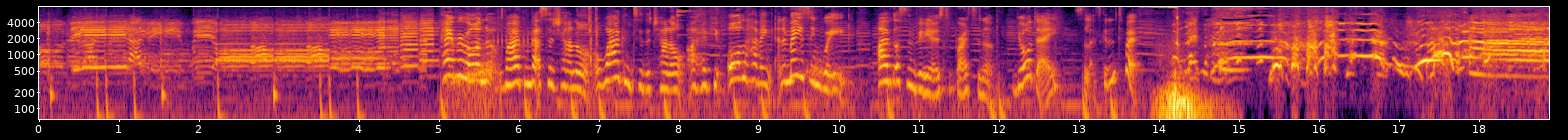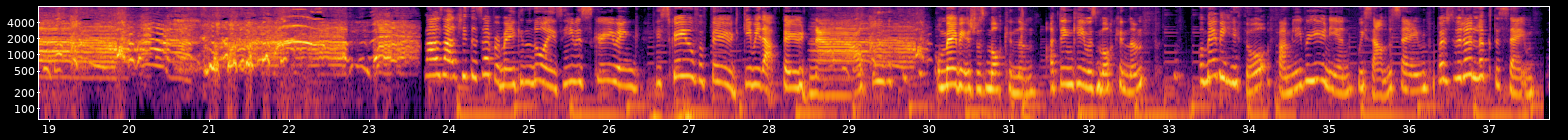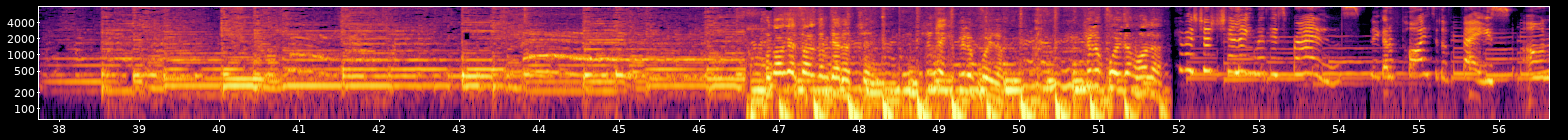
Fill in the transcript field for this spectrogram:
Hey everyone, welcome back to the channel, or welcome to the channel. I hope you're all having an amazing week. I've got some videos to brighten up your day, so let's get into it. Ah! That was actually the zebra making the noise. He was screaming. He's screaming for food. Give me that food now. or maybe it was just mocking them. I think he was mocking them. Or maybe he thought, family reunion, we sound the same. But we don't look the same. Xudoga soldim garajchi. Shunchaki kulib qo'ydim. Kulib qo'ydim hola. Was just chilling with his friends. He got a pie to the face. Oh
